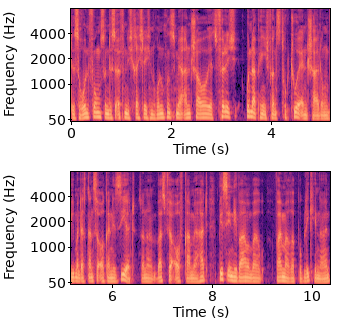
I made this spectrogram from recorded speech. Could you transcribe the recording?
des Rundfunks und des öffentlich-rechtlichen Rundfunks mir anschaue, jetzt völlig unabhängig von Strukturentscheidungen, wie man das Ganze organisiert, sondern was für Aufgaben er hat, bis in die Weimarer, Weimarer Republik hinein,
